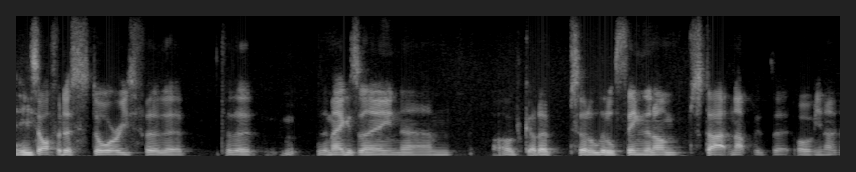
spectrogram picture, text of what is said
he's offered us stories for the for the the magazine. Um, I've got a sort of little thing that I'm starting up with, the, or you know,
